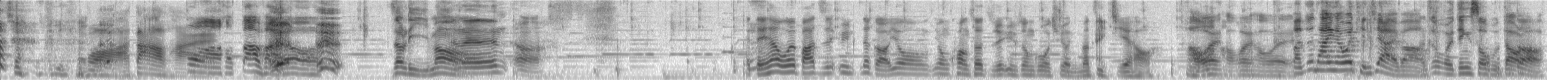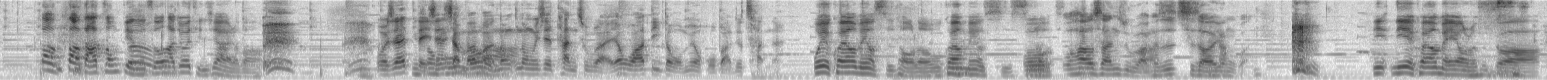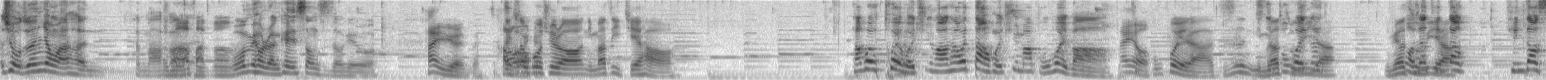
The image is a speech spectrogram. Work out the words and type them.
哇，大牌！哇，好大牌哦！叫礼貌可。能啊，哎等一下，我会把它直接运那个用用矿车直接运送过去了，你们要自己接好。啊好哎，好哎，好哎。反正他应该会停下来吧反？正我一定收不到了。到 到达终点的时候，它就会停下来了吧？我现在得先想办法弄弄一些碳出来，要挖地洞我没有火把就惨了。我也快要没有石头了，我快要没有石石头我，我还有三组啊，可是迟早要用完。你你也快要没有了，是不是？对啊，而且我昨天用完很很麻很烦，麻烦吗？我又没有人可以送石头给我。太远了，好送过去喽，你们要自己接好哦。它会退回去吗？他会倒回去吗？不会吧？哎呦不会啦，只是你们要注意啊，你们要注意啊。像听到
